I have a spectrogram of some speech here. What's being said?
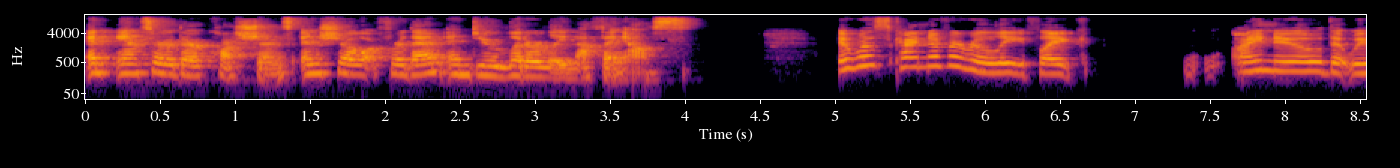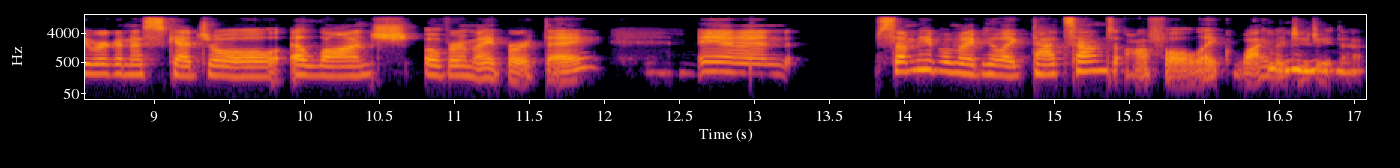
and answer their questions and show up for them and do literally nothing else. It was kind of a relief. Like, I knew that we were going to schedule a launch over my birthday. Mm-hmm. And some people might be like, that sounds awful. Like, why would you do mm-hmm. that?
